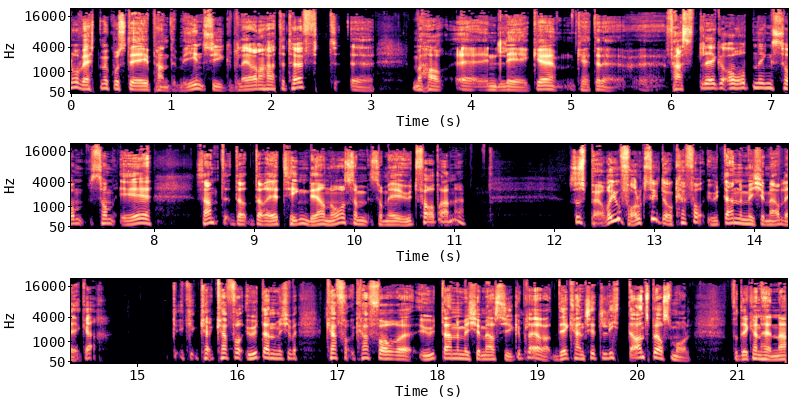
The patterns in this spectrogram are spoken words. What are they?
nå vet vi hvordan det er i pandemien. Sykepleierne har hatt det tøft. Eh, vi har eh, en lege, hva heter det, eh, fastlegeordning som, som er sant? Der, er ting der nå som, som er utfordrende. Så spør jo folk seg da hvorfor utdanner vi ikke mer leger? Hvorfor utdanner vi ikke, hvorfor, hvorfor eh, utdanner vi ikke mer sykepleiere? Det er kanskje et litt annet spørsmål, for det kan hende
